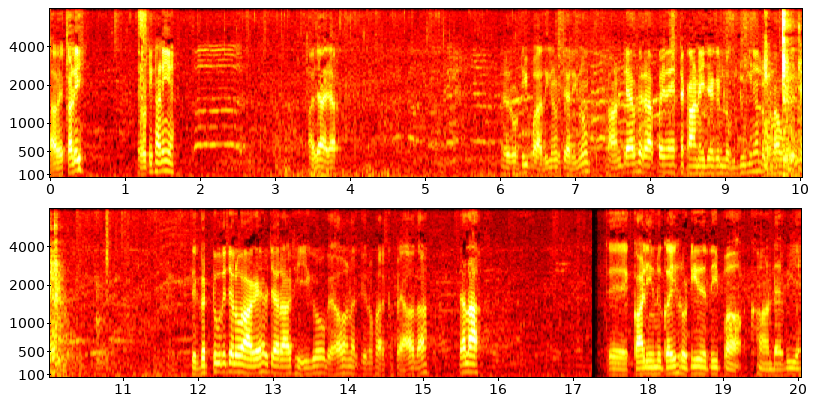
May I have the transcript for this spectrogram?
ਆਵੇ ਕਾਲੀ ਰੋਟੀ ਖਾਣੀ ਆ? ਆ ਜਾ ਆ ਜਾ। ਰੋਟੀ ਪਾ ਦੀ ਵਿਚਾਰੀ ਨੂੰ। ਖਾਂਡਿਆ ਫਿਰ ਆਪਾਂ ਇਹਨੇ ਟਿਕਾਣੇ ਜਾ ਕੇ ਲੁਕ ਜੂਗੀ ਨਾ, ਲੁਕਣਾ ਹੋਵੇ ਤੇ ਗੱਟੂ ਤੇ ਚਲੋ ਆ ਗਿਆ, ਵਿਚਾਰਾ ਠੀਕ ਹੋ ਗਿਆ, ਹੁਣ ਅੱਗੇ ਨੂੰ ਫ਼ਰਕ ਪਿਆ ਉਹਦਾ। ਚੱਲ ਆ। ਤੇ ਕਾਲੀ ਨੂੰ ਕਹੀ ਰੋਟੀ ਦਿੱਤੀ, ਪਾ ਖਾਣ ਡੈ ਵੀ ਐ।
